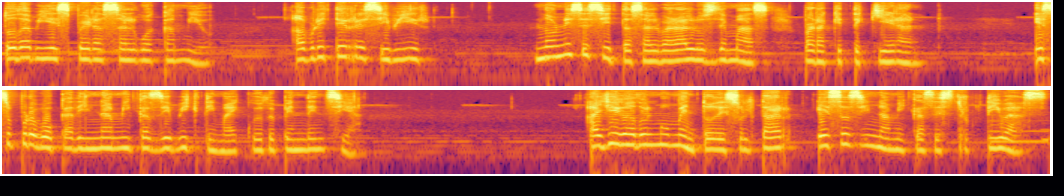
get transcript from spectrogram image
Todavía esperas algo a cambio. Ábrete a recibir. No necesitas salvar a los demás para que te quieran. Eso provoca dinámicas de víctima y codependencia ha llegado el momento de soltar esas dinámicas destructivas.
